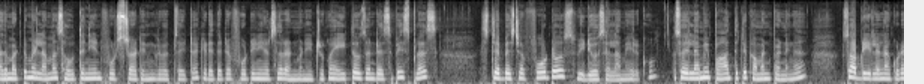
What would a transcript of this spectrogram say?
அது மட்டும் இல்லாமல் சவுத் இந்தியன் ஃபுட் ஸ்டார்ட்ங்கிற வெப்சைட்டை கிட்டத்தட்ட ஃபோர்டீன் இயர்ஸாக ரன் பண்ணிகிட்ருக்கோம் eight thousand recipes plus step by step photos videos எல்லாமே இருக்கும். ஸோ எல்லாமே பார்த்துட்டு கமெண்ட் பண்ணுங்கள் ஸோ அப்படி இல்லைன்னா கூட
